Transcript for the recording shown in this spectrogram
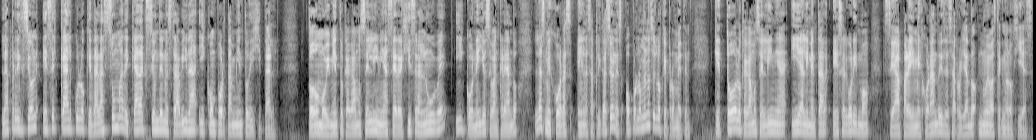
La predicción es el cálculo que da la suma de cada acción de nuestra vida y comportamiento digital. Todo movimiento que hagamos en línea se registra en nube y con ello se van creando las mejoras en las aplicaciones, o por lo menos es lo que prometen, que todo lo que hagamos en línea y alimentar ese algoritmo sea para ir mejorando y desarrollando nuevas tecnologías.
